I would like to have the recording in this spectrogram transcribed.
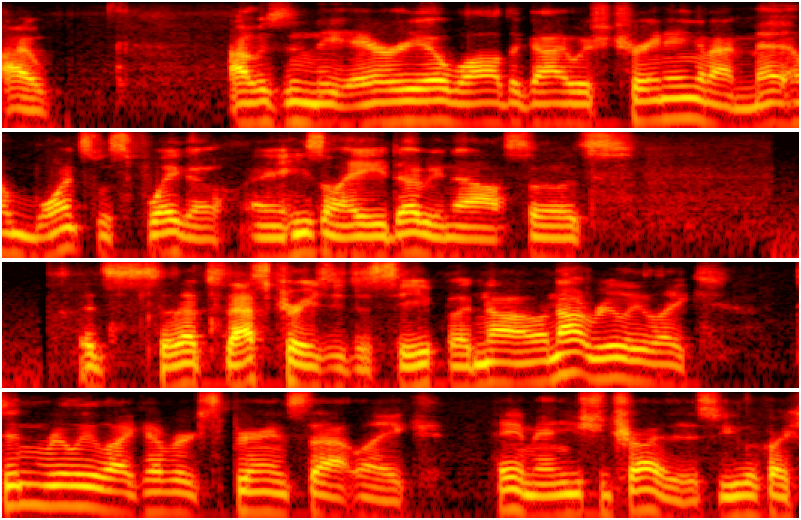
I I was in the area while the guy was training and I met him once was Fuego and he's on AEW now. So it's it's so that's that's crazy to see. But no, not really. Like, didn't really like ever experience that. Like, hey man, you should try this. You look like.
